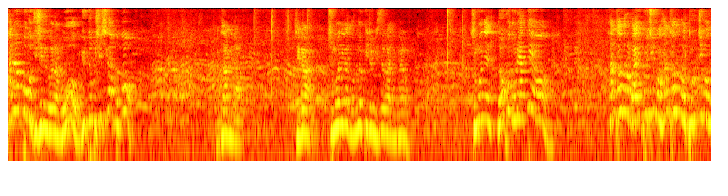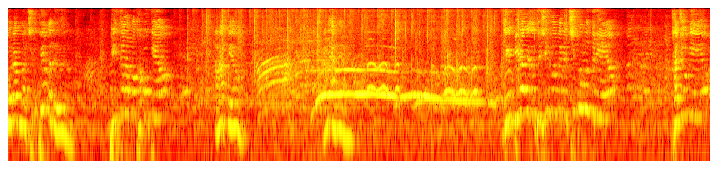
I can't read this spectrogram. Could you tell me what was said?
화면 보고 주시는 거라고 유튜브 실시간 보고 감사합니다. 제가 주머니가 넉넉히 좀 있어가지고요. 주머니에 넣고 노래할게요. 한 손으로 마이크 쥐고 한 손으로 돈 쥐고 노래하면 나 창피하거든. 빈손 한번 가볼게요. 안 할게요. 안 해, 안 해, 안 해. 지금 미락에서 드신 분들은 친구분들이에요? 가족이에요?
